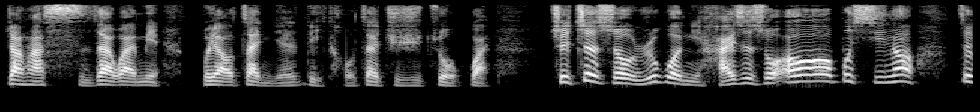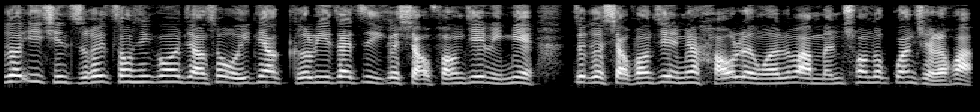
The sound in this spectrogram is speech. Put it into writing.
让它死在外面，不要在你的里头再继续作怪。所以这时候，如果你还是说哦不行哦，这个疫情指挥中心跟我讲说，我一定要隔离在自己一个小房间里面，这个小房间里面好冷，我要把门窗都关起来的话，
